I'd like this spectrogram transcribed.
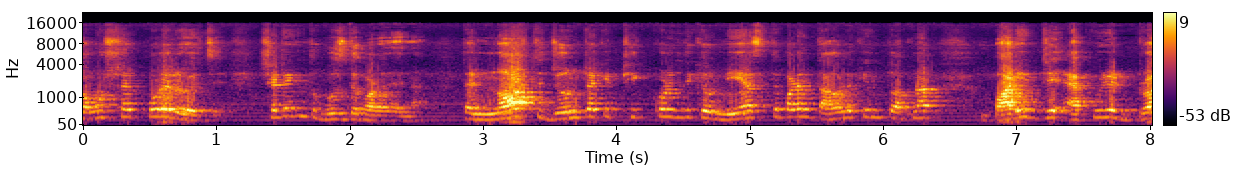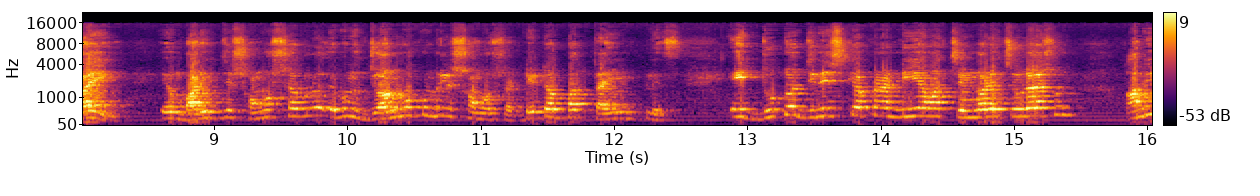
সমস্যায় পড়ে রয়েছে, সেটা কিন্তু বুঝতে পারা যায় না। তাই নর্থ জোনটাকে ঠিক করে যদি কেউ নিয়ে আসতে পারেন, তাহলে কিন্তু আপনার বাড়ির যে অ্যাকুরেট ড্রয়িং এবং বাড়ির যে সমস্যাগুলো এবং জন্মকুণ্ডলীর সমস্যা date of birth time place এই দুটো জিনিসকে আপনারা নিয়ে আমার চেম্বারে চলে আসুন। আমি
